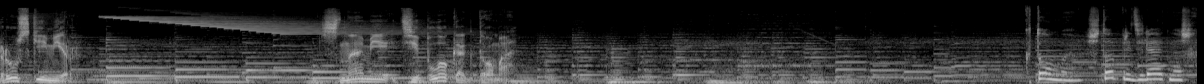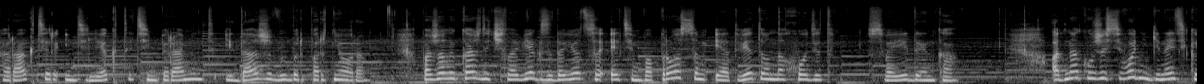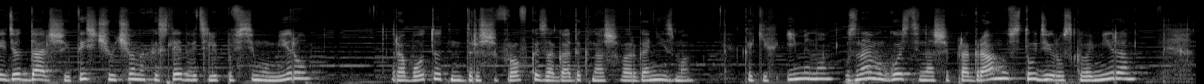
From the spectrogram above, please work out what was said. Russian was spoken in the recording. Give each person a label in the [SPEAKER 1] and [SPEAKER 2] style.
[SPEAKER 1] Русский мир. С нами тепло, как дома.
[SPEAKER 2] Кто мы? Что определяет наш характер, интеллект, темперамент и даже выбор партнера? Пожалуй, каждый человек задается этим вопросом, и ответы он находит в своей ДНК. Однако уже сегодня генетика идет дальше, и тысячи ученых-исследователей по всему миру работают над расшифровкой загадок нашего организма. Каких именно? Узнаем у гости нашей программы в студии «Русского мира»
